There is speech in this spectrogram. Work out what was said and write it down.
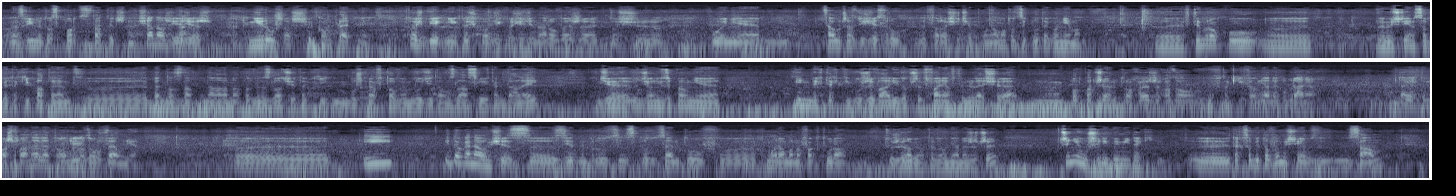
nazwijmy to sport statyczny. Siadasz, jedziesz, nie ruszasz się kompletnie. Ktoś biegnie, ktoś chodzi, ktoś jedzie na rowerze, ktoś y, płynie, m, cały czas gdzieś jest ruch, wytwarza się ciepło. Na motocyklu tego nie ma. Y, W tym roku y, wymyśliłem sobie taki patent, będąc na, na, na pewnym zlocie takim bushcraftowym ludzi tam z lasu i tak dalej, gdzie, gdzie oni zupełnie innych technik używali do przetrwania w tym lesie, mm, podpatrzyłem trochę, że chodzą w takich wełnianych ubraniach. Tak jak ty masz flanelę, to oni Mhm. chodzą w wełnie. Yy, I, i dogadałem się z, z jednym z producentów yy, Chmura Manufaktura, którzy robią te wełniane rzeczy. Czy nie uszyliby mi taki, yy, tak sobie to wymyśliłem sam,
